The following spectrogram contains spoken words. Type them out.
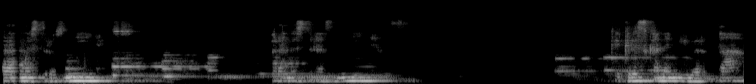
para nuestros niños, para nuestras niñas, que crezcan en libertad.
